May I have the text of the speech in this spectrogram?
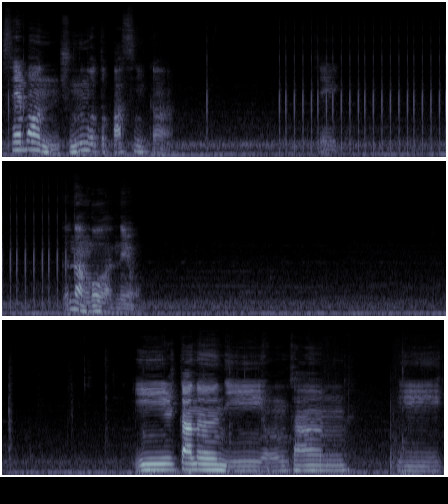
세 번 죽는 것도 봤으니까 이제 끝난 것 같네요. 이 일단은 이 영상 이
